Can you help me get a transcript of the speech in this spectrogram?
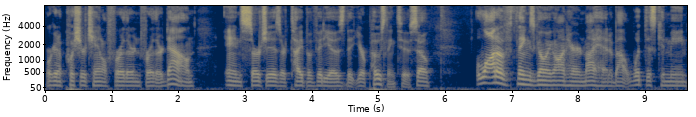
we're going to push your channel further and further down in searches or type of videos that you're posting to. So, a lot of things going on here in my head about what this can mean,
